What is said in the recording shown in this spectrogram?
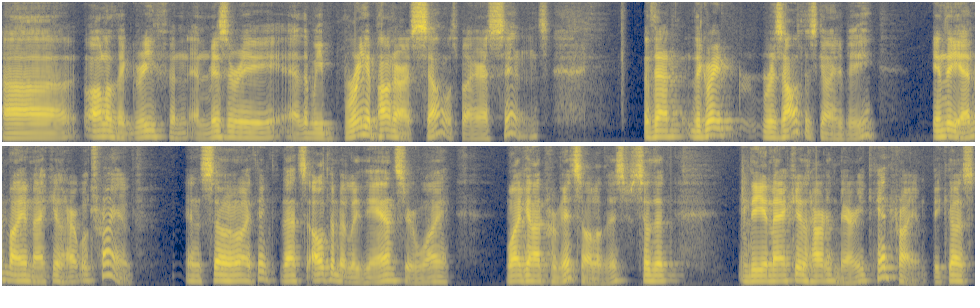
uh, all of the grief and, and misery uh, that we bring upon ourselves by our sins, that the great result is going to be in the end, my Immaculate Heart will triumph. And so I think that's ultimately the answer why, why God permits all of this, so that the Immaculate Heart of Mary can triumph, because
